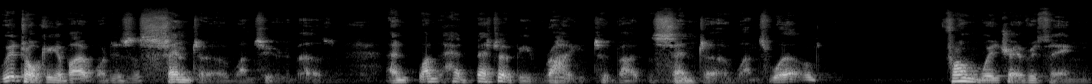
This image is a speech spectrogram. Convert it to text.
we're talking about what is the center of one's universe and one had better be right about the center of one's world, from which everything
